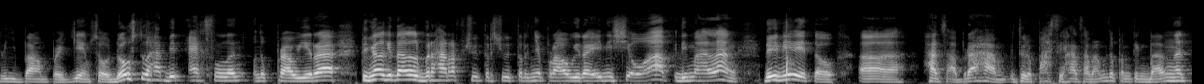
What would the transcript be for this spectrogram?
rebound per game. So those two have been excellent untuk Prawira. Tinggal kita berharap shooter-shooternya Prawira ini show up di Malang. They need atau uh, Hans Abraham itu udah pasti Hans Abraham itu penting banget.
